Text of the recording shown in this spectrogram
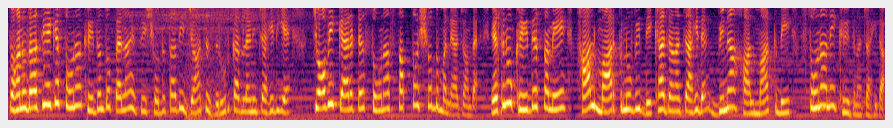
ਤੁਹਾਨੂੰ ਦੱਸੀਏ ਕਿ ਸੋਨਾ ਖਰੀਦਣ ਤੋਂ ਪਹਿਲਾਂ ਇਸ ਦੀ ਸ਼ੁੱਧਤਾ ਦੀ ਜਾਂਚ ਜ਼ਰੂਰ ਕਰ ਲੈਣੀ ਚਾਹੀਦੀ ਹੈ। 24 ਕੈਰਟ ਸੋਨਾ ਸਭ ਤੋਂ ਸ਼ੁੱਧ ਮੰਨਿਆ ਜਾਂਦਾ ਹੈ। ਇਸ ਨੂੰ ਖਰੀਦਦੇ ਸਮੇਂ ਹਾਲਮਾਰਕ ਨੂੰ ਵੀ ਦੇਖਿਆ ਜਾਣਾ ਚਾਹੀਦਾ ਹੈ। ਬਿਨਾਂ ਹਾਲਮਾਰਕ ਦੇ ਸੋਨਾ ਨਹੀਂ ਖਰੀਦਣਾ ਚਾਹੀਦਾ।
